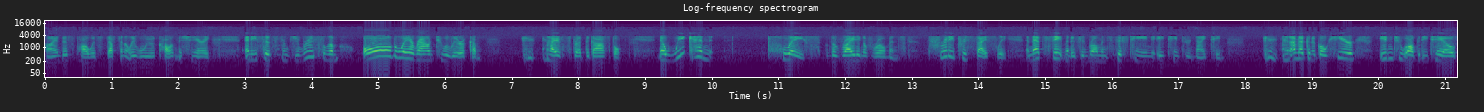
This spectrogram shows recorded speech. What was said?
find this. Paul was definitely what we would call a missionary. And he says, from Jerusalem all the way around to Illyricum, I have spread the gospel. Now, we can place the writing of Romans pretty precisely, and that statement is in Romans 15, 18 through 19. and I'm not going to go here into all the details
